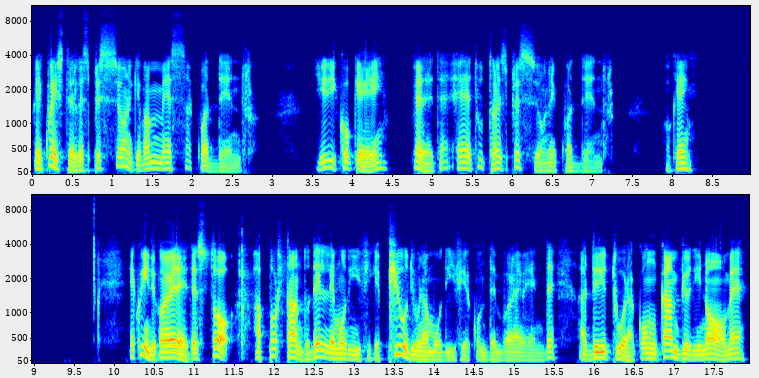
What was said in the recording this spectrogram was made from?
Ok, questa è l'espressione che va messa qua dentro. Gli dico ok, vedete, è tutta l'espressione qua dentro. Ok? E quindi, come vedete, sto apportando delle modifiche, più di una modifica contemporaneamente, addirittura con cambio di nome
